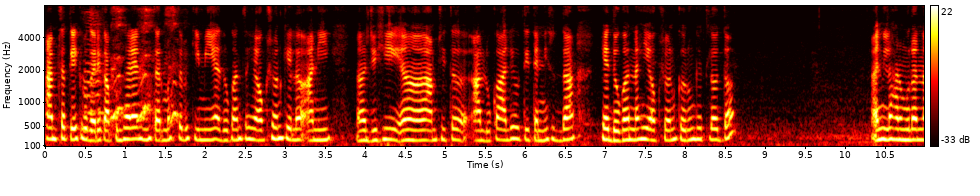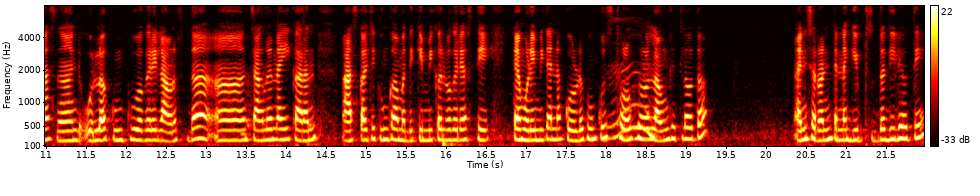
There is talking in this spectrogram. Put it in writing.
आमचा केक वगैरे कापून झाल्यानंतर मस्तपैकी मी या दोघांचं हे ऑप्शन केलं आणि जे ही आमची इथं आलुका आले होते त्यांनी सुद्धा या दोघांनाही ऑप्शन करून घेतलं होतं. आणि लहान मुलांना ओला कुंकू वगैरे लावणं सुद्धा चांगलं नाही कारण आजकालच्या कुंकामध्ये केमिकल वगैरे असते त्यामुळे मी त्यांना कोरडं कुंकूच थोडं थोडं लावून घेतलं होतं. आणि सर्वांनी त्यांना गिफ्ट सुद्धा दिले होते.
